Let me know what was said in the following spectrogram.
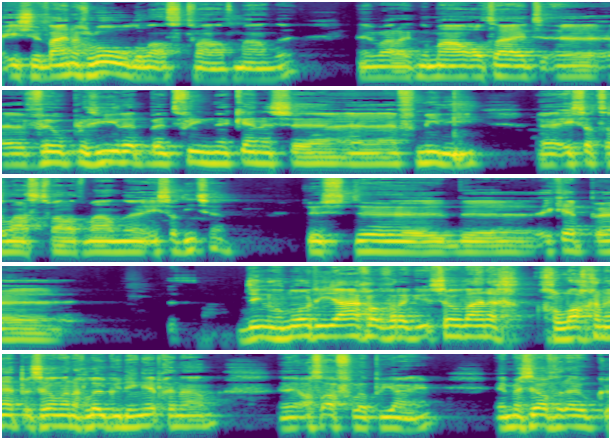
is er weinig lol de laatste twaalf maanden. En waar ik normaal altijd veel plezier heb met vrienden, kennissen en familie, is dat de laatste twaalf maanden is dat niet zo. Dus de, de, ik heb dingen nog nooit een jaar gehad waar ik zo weinig gelachen heb en zo weinig leuke dingen heb gedaan als afgelopen jaar. En mezelf er ook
